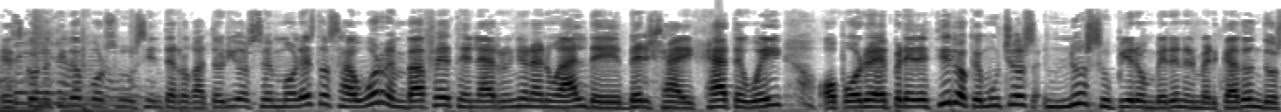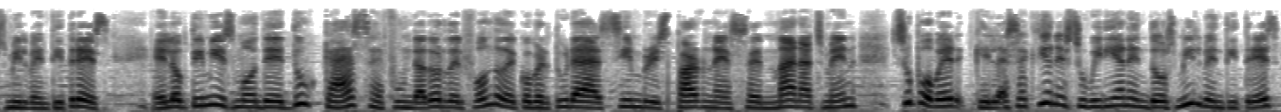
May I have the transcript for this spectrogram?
Es conocido por sus interrogatorios molestos a Warren Buffett en la reunión anual de Berkshire Hathaway o por eh, predecir lo que muchos no supieron ver en el mercado en 2023. El optimismo de Doug fundador del fondo de cobertura Simbris Partners Management, supo ver que las acciones subirían en 2023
